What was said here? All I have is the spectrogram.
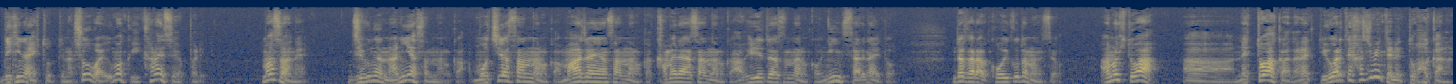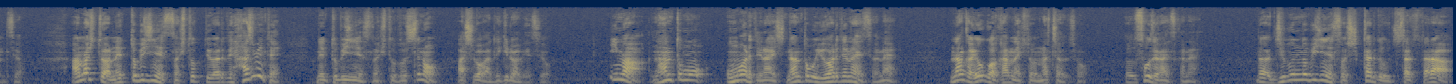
できない人っていうのは商売うまくいかないですよやっぱり。まずはね自分が何屋さんなのか餅屋さんなのか麻雀屋さんなのかカメラ屋さんなのかアフィリエイト屋さんなのかを認知されないと。だからこういうことなんですよ。あの人はあネットワーカーだねって言われて初めてネットワーカーなんですよ。あの人はネットビジネスの人って言われて初めてネットビジネスの人としての足場ができるわけですよ。今何とも思われてないし何とも言われてないですよね。なんかよくわかんない人になっちゃうでしょ。そうじゃないですかね。だから自分のビジネスをしっかりと打ち立てたら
